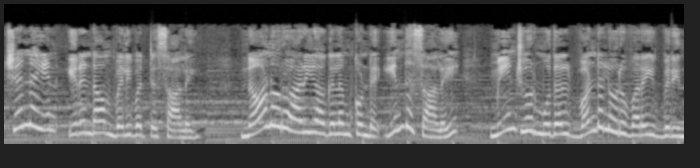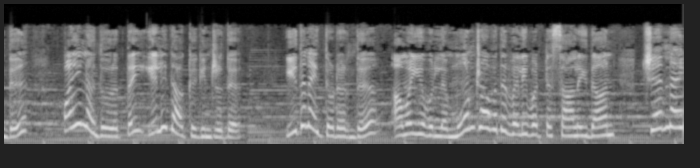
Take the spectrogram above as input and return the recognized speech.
சென்னையின் இரண்டாம் வெளிவட்ட சாலை. நானூறு அடி அகலம் கொண்ட இந்த சாலை மீஞ்சூர் முதல் வண்டலூர் வரை விரிந்து பயண தூரத்தை எளிதாக்குகின்றது. இதனைத் தொடர்ந்து அமையவுள்ள மூன்றாவது வெளிவட்ட சாலைதான் சென்னை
